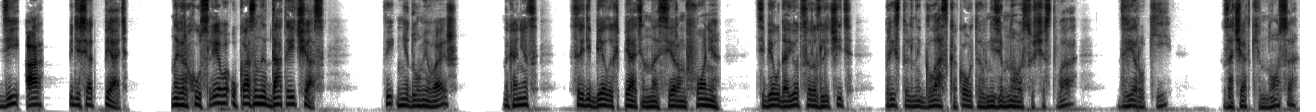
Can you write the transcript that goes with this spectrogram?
DR 55 Наверху слева указаны дата и час. Ты недоумеваешь? Наконец, среди белых пятен на сером фоне тебе удается различить пристальный глаз какого-то внеземного существа, две руки, зачатки носа,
